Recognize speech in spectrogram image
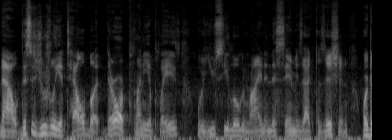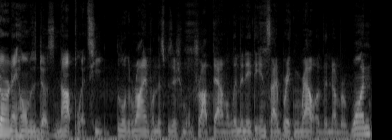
Now, this is usually a tell, but there are plenty of plays where you see Logan Ryan in this same exact position where Darnay Holmes does not blitz. He Logan Ryan from this position will drop down, eliminate the inside breaking route of the number one,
